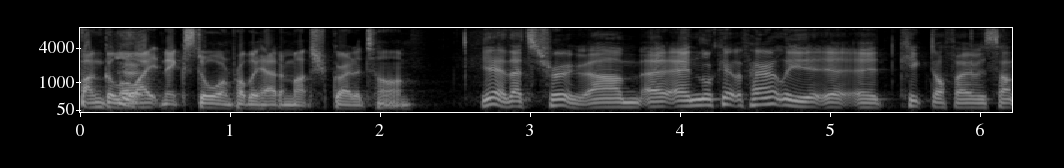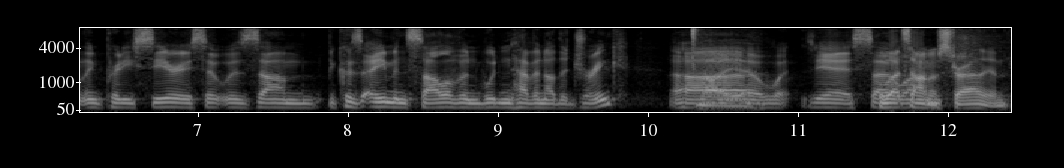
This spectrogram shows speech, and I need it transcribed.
Bungalow Eight next door and probably had a much greater time. Yeah, that's true. Um, and look, apparently it, it kicked off over something pretty serious. It was um, because Eamon Sullivan wouldn't have another drink. Uh, yeah. yeah, so Well, that's um, un-Australian.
